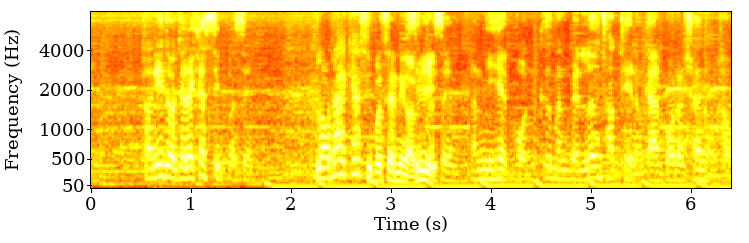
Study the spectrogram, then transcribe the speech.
100%ครั้งนี้เราจะได้แค่10%เราได้แค่10%เองเหรอพี่ 10%มันมีเหตุผลคือมันเป็นเรื่องช็อตเทรดของการโปรดักชันของเขา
